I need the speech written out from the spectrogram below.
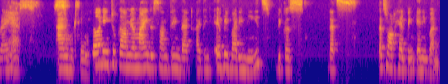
right? Yes. And so learning to calm your mind is something that i think everybody needs because that's that's not helping anyone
